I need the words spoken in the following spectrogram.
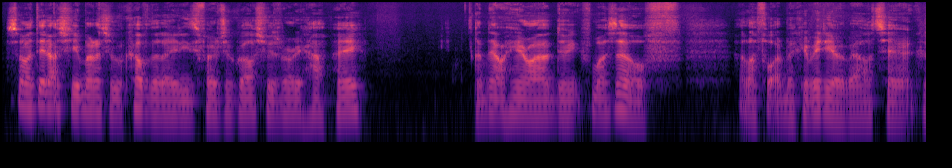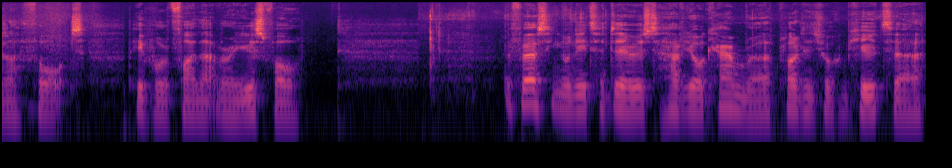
So I did actually manage to recover the lady's photographs, she was very happy and now here I am doing it for myself and I thought I'd make a video about it because I thought people would find that very useful. The first thing you'll need to do is to have your camera plugged into your computer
